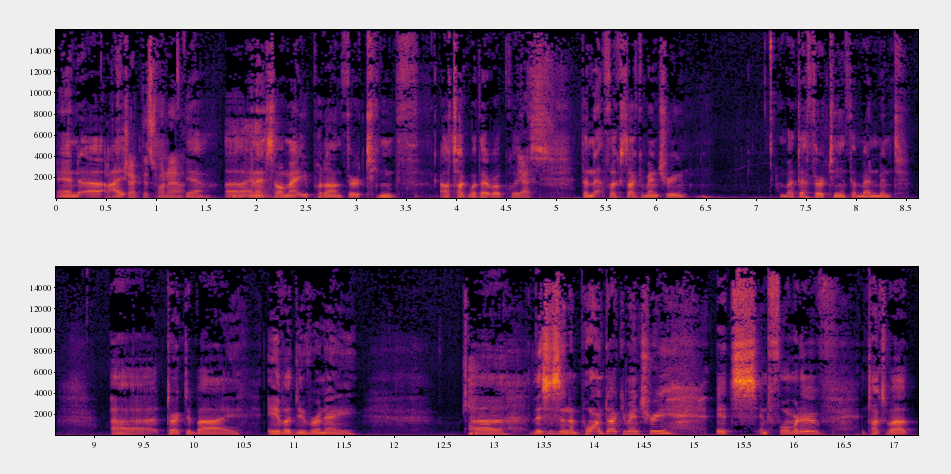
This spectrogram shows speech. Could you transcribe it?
And uh, I Check this one out. yeah, uh, and I saw Matt you put on Thirteenth. I'll talk about that real quick. Yes. the Netflix documentary about the Thirteenth Amendment, uh, directed by Ava DuVernay. Uh, this is an important documentary. It's informative. It talks about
